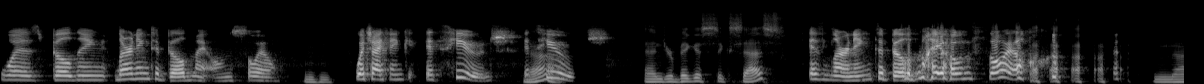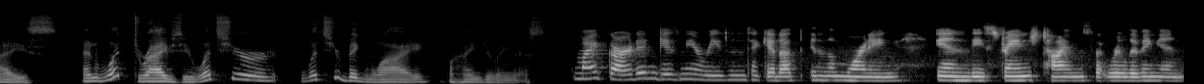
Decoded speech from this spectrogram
was building, learning to build my own soil, Mhm. which I think it's huge. It's Yeah. huge. and your biggest success? Is learning to build my own soil. nice. And what drives you? What's your what's your big why behind doing this? My garden gives me a reason to get up in the morning in these strange times that we're living in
